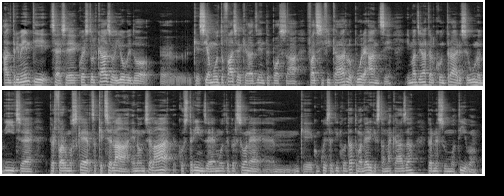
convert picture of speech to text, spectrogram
altrimenti, cioè, se questo è il caso, io vedo eh, che sia molto facile che la gente possa falsificarlo, oppure anzi, immaginate al contrario, se uno dice per fare uno scherzo che ce l'ha e non ce l'ha, costringe molte persone ehm, che, con cui stai in contatto magari che stanno a casa per nessun motivo.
